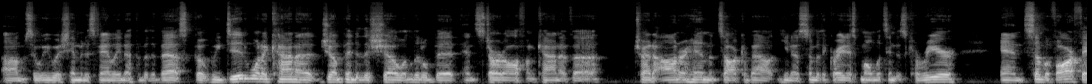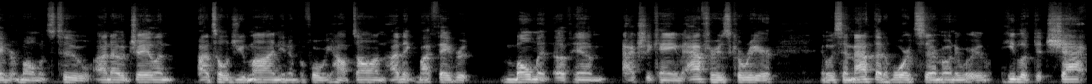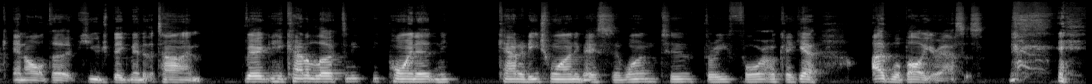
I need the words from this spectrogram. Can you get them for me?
Um, so we wish him and his family nothing but the best. But we did want to kind of jump into the show a little bit and start off on kind of uh, try to honor him and talk about you know some of the greatest moments in his career and some of our favorite moments too. I know Jalen I told you mine, you know, before we hopped on. I think my favorite moment of him actually came after his career. It was him at that awards ceremony where he looked at Shaq and all the huge big men of the time. Very, he kind of looked and he, he pointed and he counted each one. He basically said, one, two, three, four. Okay, yeah, I'd whoop all your asses.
